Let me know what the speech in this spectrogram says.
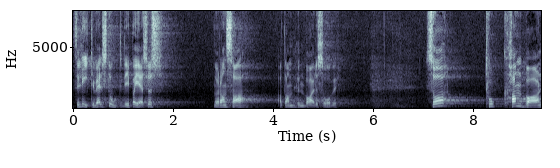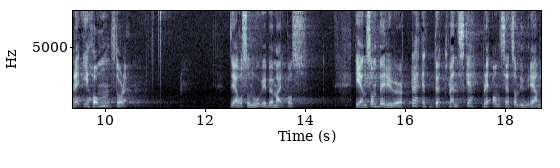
Så Likevel stolte de på Jesus når han sa at hun bare sover. Så tok han barnet i hånden, står det. Det er også noe vi bør merke oss. En som berørte et dødt menneske, ble ansett som uren.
